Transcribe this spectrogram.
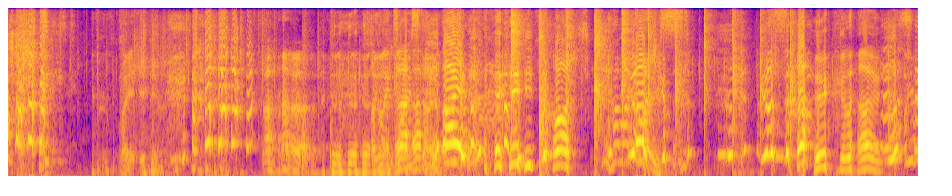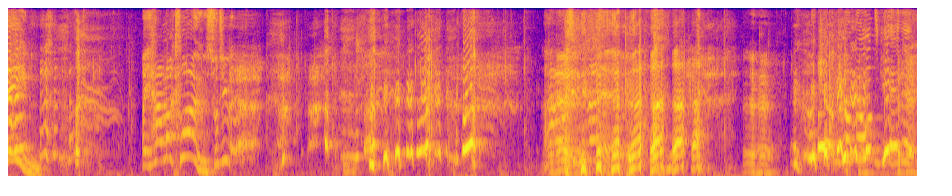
Wait. I got it close though. I, Josh, How am I close? you're so close. What do you mean? Wait, how am I close? What do you? How else have you done it? Oh no one's getting it!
